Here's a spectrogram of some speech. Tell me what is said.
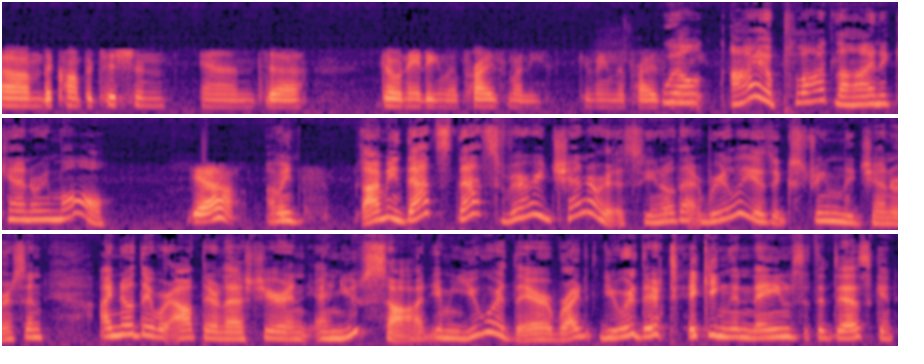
um, the competition and uh, donating the prize money, giving the prize money. Well, money. I applaud Lahaina Cannery Mall. Yeah, I mean, I mean that's that's very generous. You know, that really is extremely generous. And I know they were out there last year, and, and you saw it. I mean, you were there, right? You were there taking the names at the desk, and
